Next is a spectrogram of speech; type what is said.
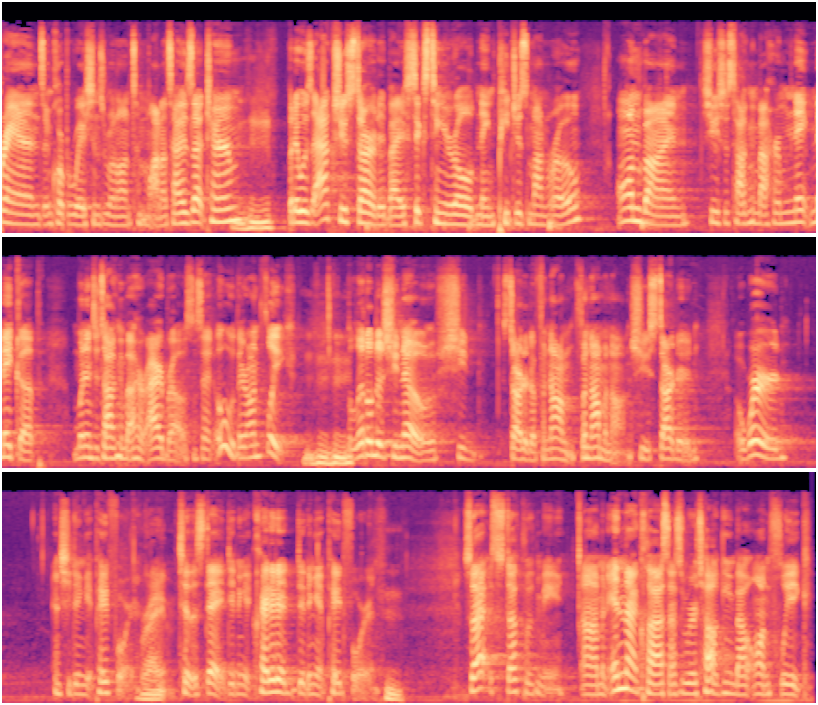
brands and corporations went on to monetize that term. Mm-hmm. But it was actually started by a 16 year old named Peaches Monroe on Vine. She was just talking about her na- makeup, went into talking about her eyebrows, and said, Oh, they're on fleek. Mm-hmm. But little did she know, she started a phenom- phenomenon. She started a word, and she didn't get paid for it. Right. To this day, didn't get credited, didn't get paid for it. Hmm. So that stuck with me. Um, and in that class, as we were talking about on fleek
